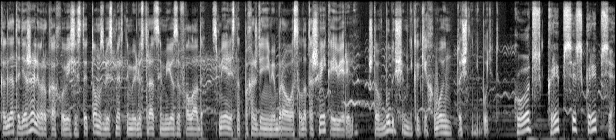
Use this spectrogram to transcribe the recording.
когда-то держали в руках увесистый том с бессмертными иллюстрациями Йозефа Лады, смеялись над похождениями бравого солдата Швейка и верили, что в будущем никаких войн точно не будет. Код скрипси-скрипси.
